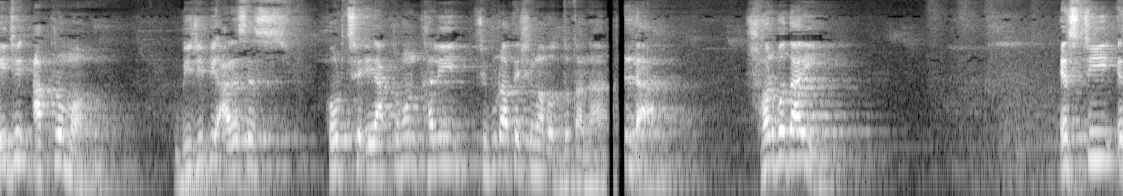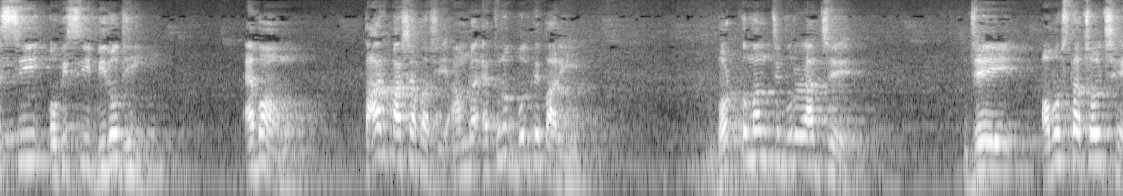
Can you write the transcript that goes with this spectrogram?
এই যে আক্রমণ বিজেপি আরএসএস করছে এই আক্রমণ খালি ত্রিপুরাতে সীমাবদ্ধতা না। সর্বদাই এসটি, এসসি, ওবিসি বিরোধী এবং তার পাশাপাশি আমরা এতটুকু বলতে পারি, বর্তমান ত্রিপুরা রাজ্যে যে অবস্থা চলছে,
